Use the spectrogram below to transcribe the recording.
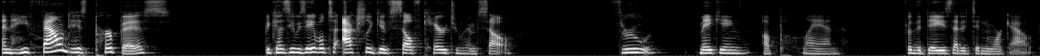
And he found his purpose because he was able to actually give self care to himself through making a plan for the days that it didn't work out.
